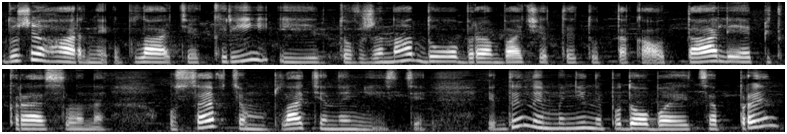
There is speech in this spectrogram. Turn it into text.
Дуже гарний у платі крій і довжина добра. Бачите, тут така от талія підкреслена. Усе в цьому платі на місці. Єдине, мені не подобається принт,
